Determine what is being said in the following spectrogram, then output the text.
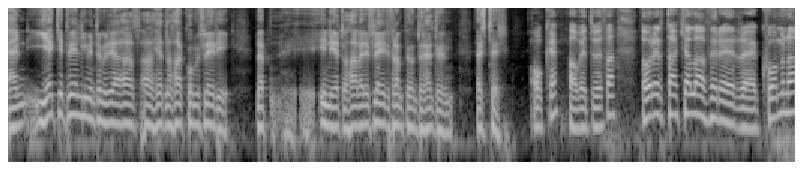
en ég get vel ímynda mér að, að, að hérna, það komi fleiri nöfn inn í þetta og það veri fleiri frambjóðundur heldur en þessi tver Ok, þá veitum við það. Þórir, takk hjalla fyrir eh, komuna.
